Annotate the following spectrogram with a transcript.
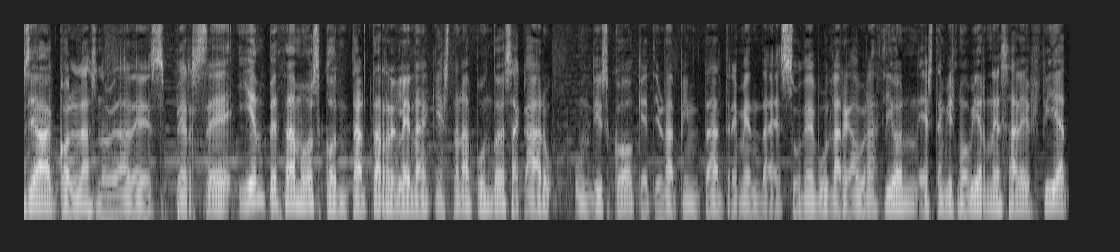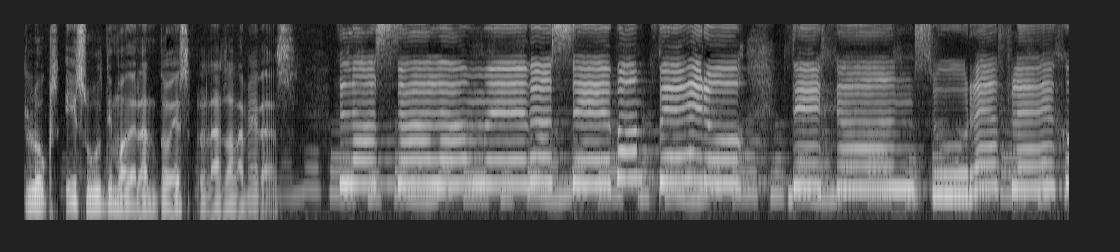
Ya con las novedades per se y empezamos con Tartarrelena que están a punto de sacar un disco que tiene una pinta tremenda. Es su debut larga duración, este mismo viernes sale Fiat Lux y su último adelanto es Las Alamedas. Las alamedas se van pero dejan su reflejo.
